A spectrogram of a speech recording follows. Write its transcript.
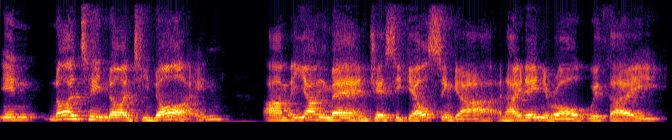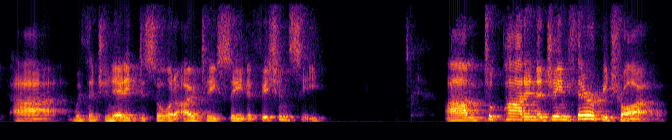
in 1999, um, a young man, Jesse Gelsinger, an 18 year old with a, uh, with a genetic disorder, OTC deficiency, um, took part in a gene therapy trial.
